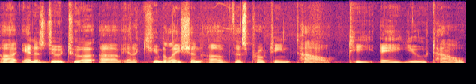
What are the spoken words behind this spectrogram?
uh, and is due to a, uh, an accumulation of this protein tau. T A U tau.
